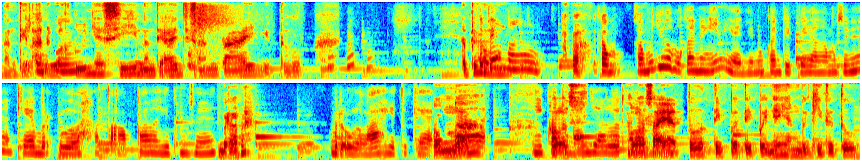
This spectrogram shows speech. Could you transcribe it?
Nantilah ada waktunya sih nanti aja santai gitu tapi tapi ngomong emang apa? kamu, kamu juga bukan yang ini ya Jen bukan tipe yang maksudnya kayak berulah atau apalah gitu misalnya berapa? Berulah gitu kayak Oh, enggak. ya ngikutin Kalau- aja alurnya. kalau saya tuh tipe-tipenya yang begitu tuh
